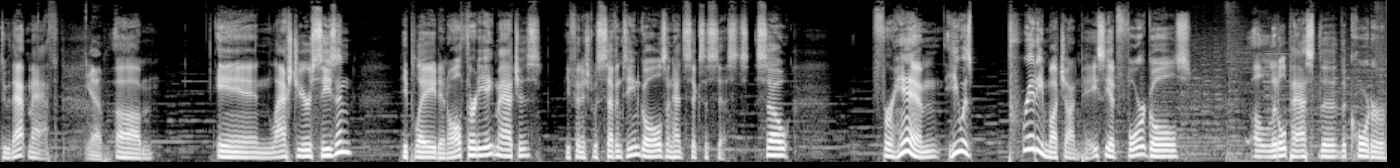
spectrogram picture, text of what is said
do that math. Yeah. Um, In last year's season, he played in all 38 matches. He finished with 17 goals and had six assists. So for him, he was pretty much on pace. He had four goals, a little past the, the quarter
